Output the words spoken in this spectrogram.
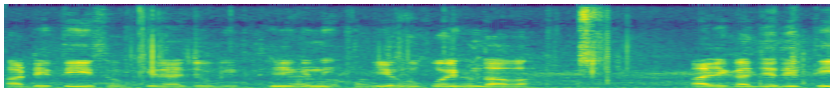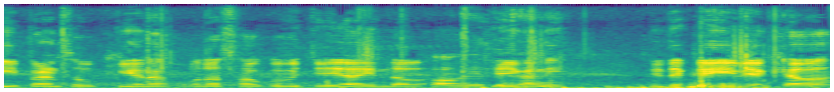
ਸਾਡੀ ਧੀ ਸੌਖੀ ਰਹਿ ਜੂਗੀ ਠੀਕ ਨਹੀਂ? ਇਹੋ ਕੋਈ ਹੁੰਦਾ ਵਾ। ਅੱਜ ਕੱਲ ਜਿਹਦੀ ਧੀ ਭੈਣ ਸੌਖੀ ਆ ਨਾ ਉਹਦਾ ਸਭ ਕੁਝ ਵਿੱਚ ਹੀ ਆ ਜਾਂਦਾ ਵਾ। ਠੀਕ। ਨਹੀਂ? ਨਹੀਂ ਤੇ ਕਈ ਵੇਖਿਆ ਵਾ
